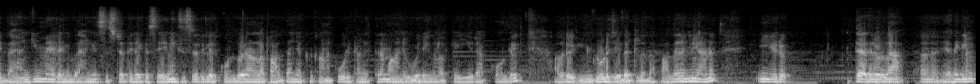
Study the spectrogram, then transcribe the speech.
ഈ ബാങ്കിങ് മേഖല ബാങ്കിങ് സിസ്റ്റത്തിലേക്ക് സേവിങ് സിസ്റ്റത്തിലേക്ക് കൊണ്ടുവരാനുള്ള പ്രാധാന്യമൊക്കെ കണക്ക് ഇത്തരം ആനുകൂല്യങ്ങളൊക്കെ ഈ ഒരു അക്കൗണ്ടിൽ അവർ ഇൻക്ലൂഡ് ചെയ്തിട്ടുള്ളത്. അപ്പോൾ അത് തന്നെയാണ് ഈ ഒരു ഇത്തരത്തിലുള്ള ഏതെങ്കിലും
